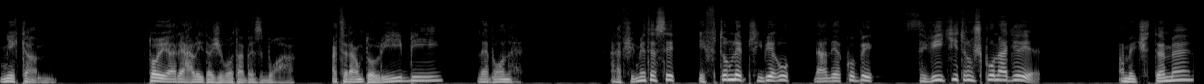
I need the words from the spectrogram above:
nikam. To je realita života bez Boha. Ať se nám to líbí, nebo ne. Ale všimněte si, i v tomhle příběhu nám jakoby svítí trošku naděje. A my čteme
